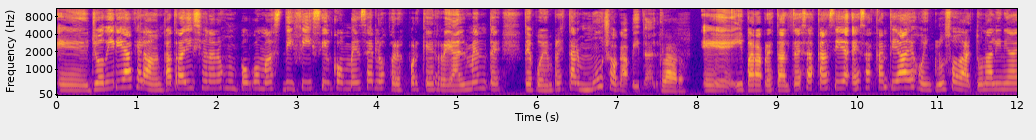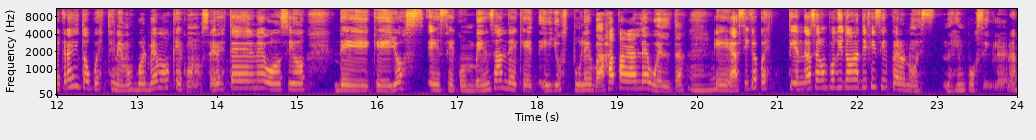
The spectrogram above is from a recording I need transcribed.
Eh, yo diría que la banca tradicional es un poco más difícil convencerlos, pero es porque realmente te pueden prestar mucho capital. Claro. Eh, y para prestarte esas, esas cantidades o incluso darte una línea de crédito, pues tenemos, volvemos que conocer este negocio, de que ellos eh, se convenzan de que ellos tú les vas a pagar de vuelta. así que pues tiende a ser un poquito más difícil, pero no es, no es imposible, ¿verdad?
